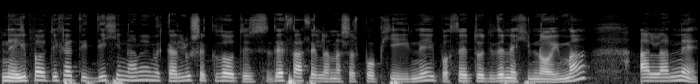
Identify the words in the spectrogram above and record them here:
Ναι, είπα ότι είχα την τύχη να είμαι με καλούς εκδότες. Δεν θα ήθελα να σας πω ποιοι είναι, υποθέτω ότι δεν έχει νόημα, αλλά ναι,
